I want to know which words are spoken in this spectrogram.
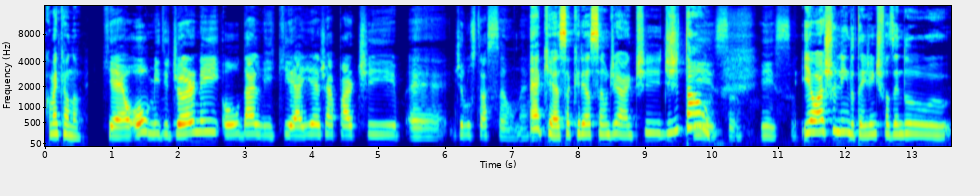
Como é que é o nome? Que é ou Mid Journey ou Dali, que aí é já a parte é, de ilustração, né? É, que é essa criação de arte digital. Isso, isso. E eu acho lindo, tem gente fazendo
